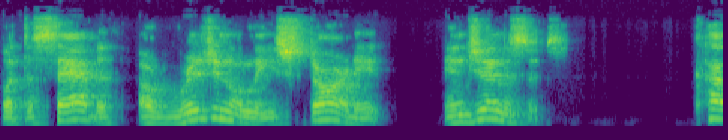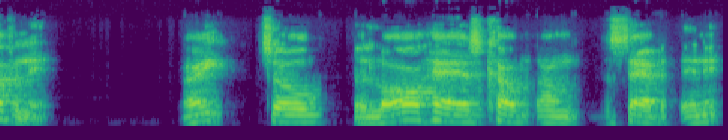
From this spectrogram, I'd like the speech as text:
But the Sabbath originally started in Genesis, covenant right? So the law has um, the Sabbath in it,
